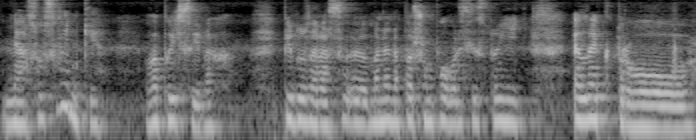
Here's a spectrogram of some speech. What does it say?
м'ясо свинки в апельсинах. Піду зараз, е, в мене на першому поверсі стоїть електро.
